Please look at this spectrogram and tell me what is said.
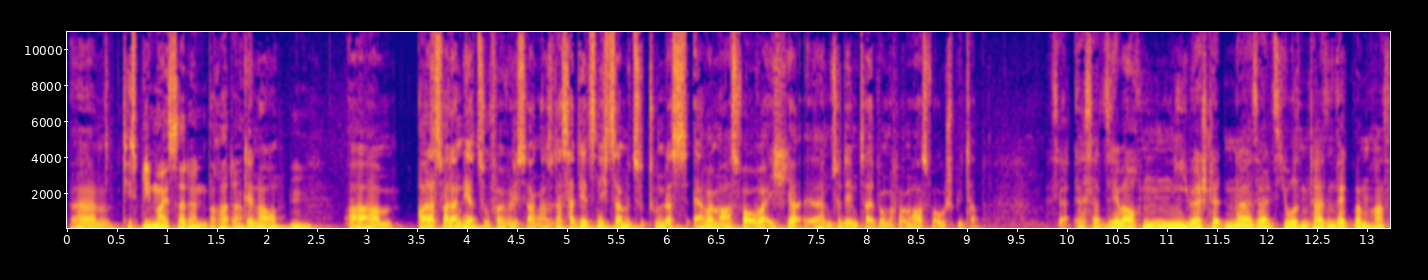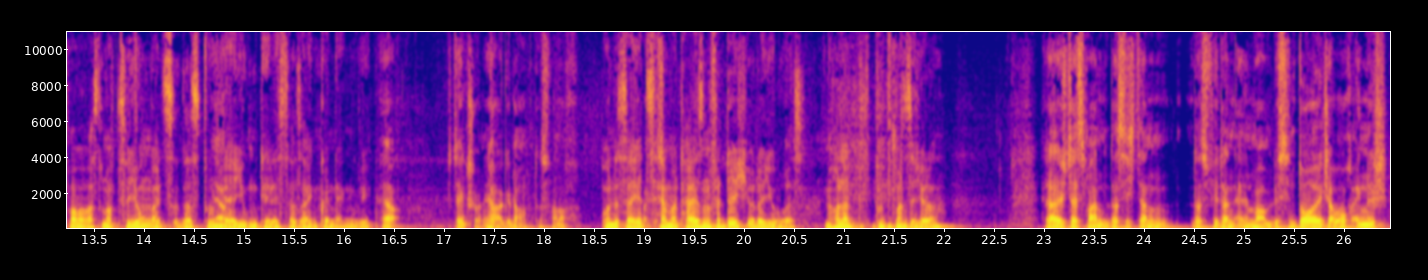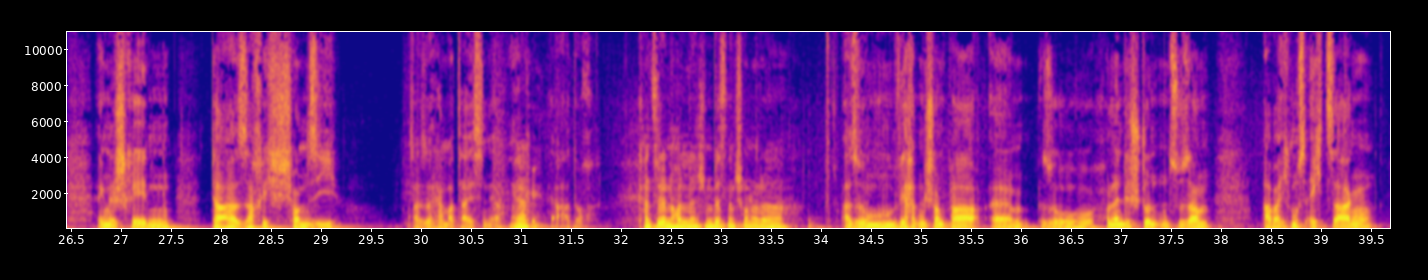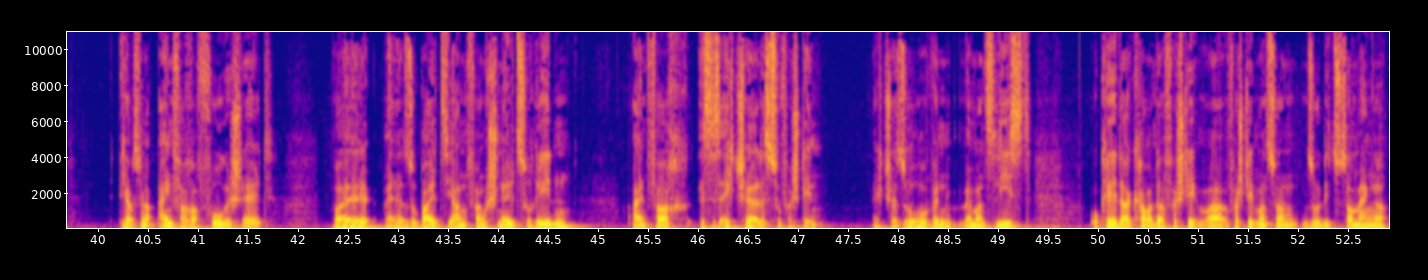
Ähm, Thies Bliemeister, dein Berater? Genau. Mhm. Ähm, aber das war dann eher Zufall, würde ich sagen. Also das hat jetzt nichts damit zu tun, dass er beim HSV war, ich ja äh, zu dem Zeitpunkt noch beim HSV gespielt habe. Es hat sich aber auch nie überschnitten, ne? Also als Joris Mattheisen weg beim HSV war, warst du noch zu jung, als dass du in der Jugend hättest da sein können irgendwie. Ja, ich denke schon. Ja, genau, das war noch. Und ist er jetzt Herr Mattheisen für dich oder Joris? In Holland tut man sich, oder? Dadurch, dass man, dass ich dann, dass wir dann mal ein bisschen Deutsch, aber auch Englisch, Englisch reden, da sag ich schon sie. Also Herr Matthijssen, ja. Ja? Okay. ja, doch. Kannst du denn Holländisch ein bisschen schon oder? Also wir hatten schon ein paar ähm, so holländisch Stunden zusammen, aber ich muss echt sagen, ich habe es mir einfacher vorgestellt, weil wenn, sobald sie anfangen schnell zu reden, einfach ist es echt schwer, das zu verstehen. Echt schwer. So, wenn, wenn man es liest, okay, da kann man, da versteht man, versteht man schon so die Zusammenhänge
